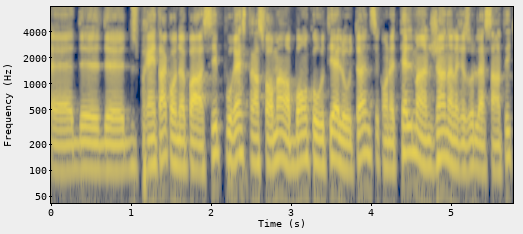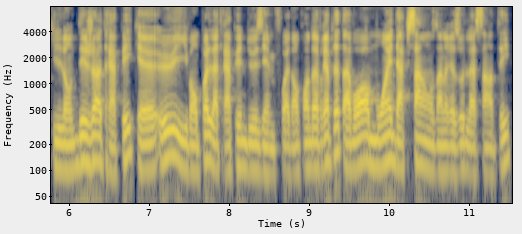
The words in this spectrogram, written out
euh, du printemps qu'on a passé pourrait se transformer en bon côté à l'automne. C'est qu'on a tellement de gens dans le réseau de la santé qui l'ont déjà attrapé que eux, ils vont pas l'attraper une deuxième fois. Donc, on devrait peut-être avoir moins d'absence dans le réseau de la santé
